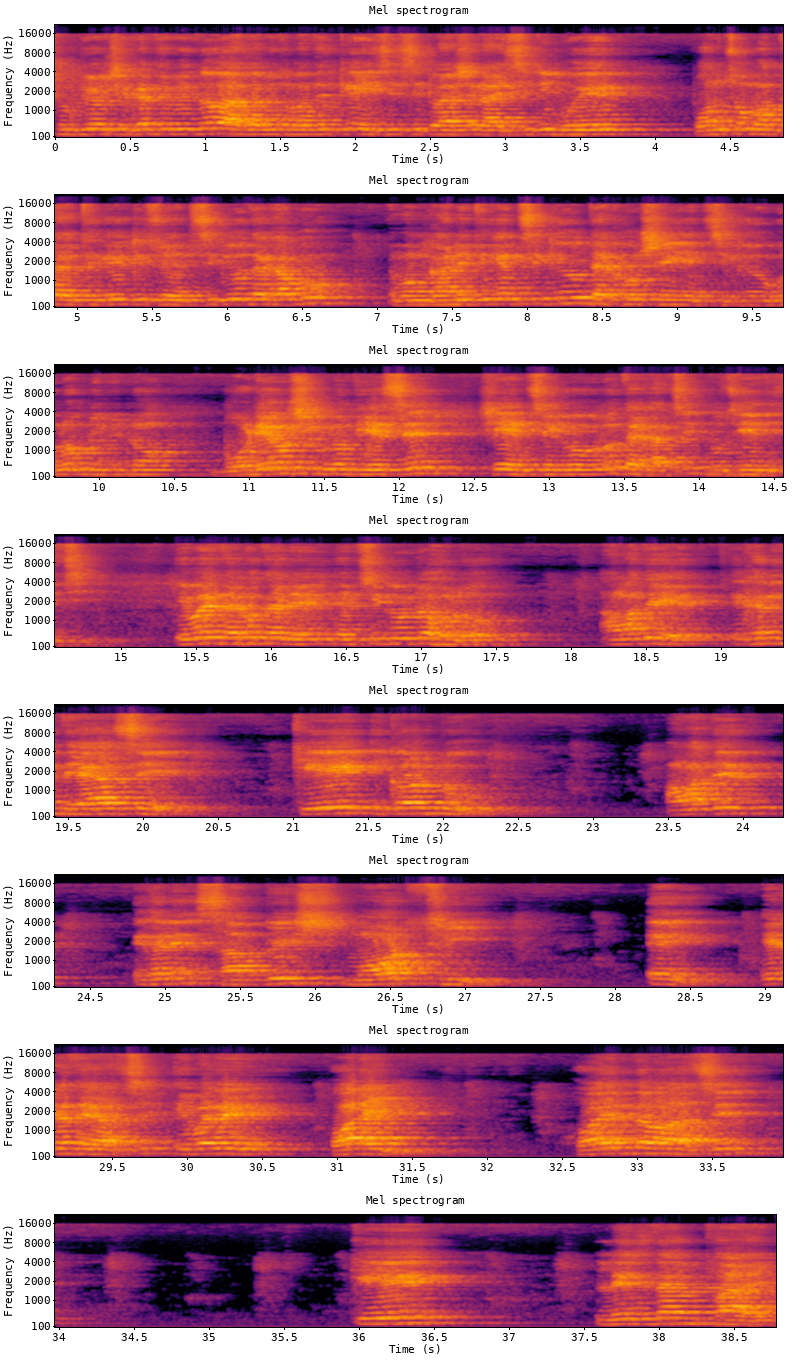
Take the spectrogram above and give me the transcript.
সুপ্রিয় শিক্ষার্থীবৃন্দ, আজ আমি তোমাদেরকে এইচএসসি ক্লাসের আইসিটি বইয়ের পঞ্চম অধ্যায় থেকে কিছু এমসিকিউ দেখাবো এবং গাণিতিক এমসিকিউ দেখো সেই এমসিকিউ গুলো বিভিন্ন বোর্ডেও সেগুলো দিয়েছে, সেই এমসিকিউ গুলো দেখাচ্ছি, বুঝিয়ে দিচ্ছি। এবারে দেখো তাহলে এমসিকিউটা হলো, আমাদের এখানে দেয়া আছে কে ইকুয়াল টু আমাদের এখানে ছাব্বিশ মড থ্রি এই এটা দেওয়া আছে। এবারে হোয়াইল হোয়াইল দেওয়া আছে কে লেস দ্যান ফাইভ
